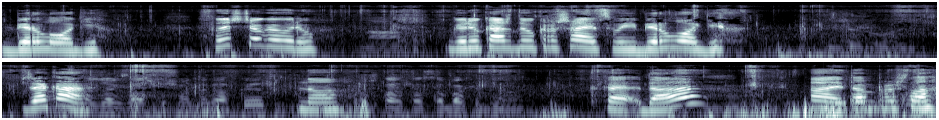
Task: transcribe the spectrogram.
берлоги. Слышь, что говорю? Говорю, каждый украшает свои берлоги. Джека, Джек, знаешь, почему он тогда вкает? ну, Пришла та собака белая. какая, да? А, и там прошла.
